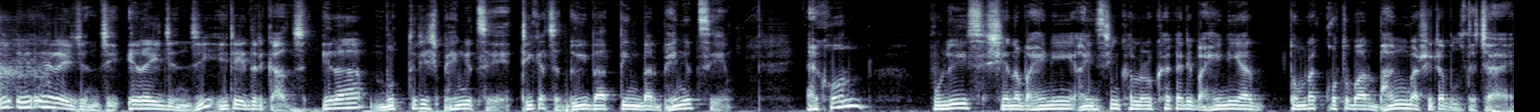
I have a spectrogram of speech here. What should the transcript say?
এ- এ- এরাই জেনজি এরাই জেনজি এটা এদের কাজ। এরা বত্রিশ ভেঙেছে, ঠিক আছে, দুইবার, তিনবার ভেঙেছে। এখন পুলিশ, সেনাবাহিনী আইন শৃঙ্খলা রক্ষাকারী বাহিনী আর তোমরা কতবার ভাঙবা সেটা বলতে চায়।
